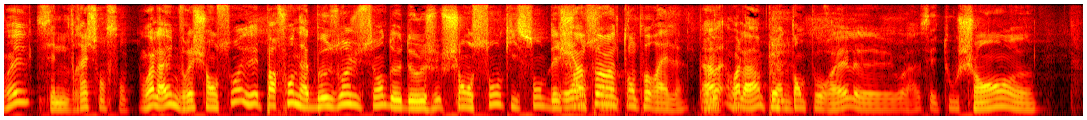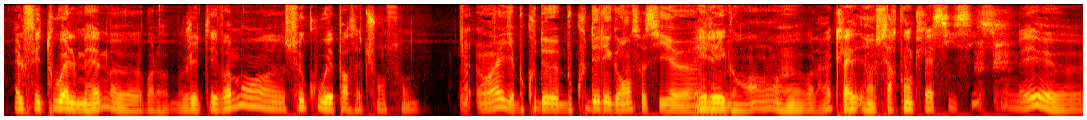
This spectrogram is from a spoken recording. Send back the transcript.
Oui. c'est une vraie chanson. Voilà, une vraie chanson. Et parfois, on a besoin justement de, de chansons qui sont des Et un peu chansons. intemporelle. pour Ah, voilà, un peu Mm. intemporel. euh, voilà, c'est touchant. euh, elle fait tout elle-même. euh, voilà, j'étais vraiment euh, secoué par cette chanson. Ouais, il y a beaucoup de beaucoup d'élégance aussi. euh. Élégant, euh, voilà, un certain classicisme, mais euh,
